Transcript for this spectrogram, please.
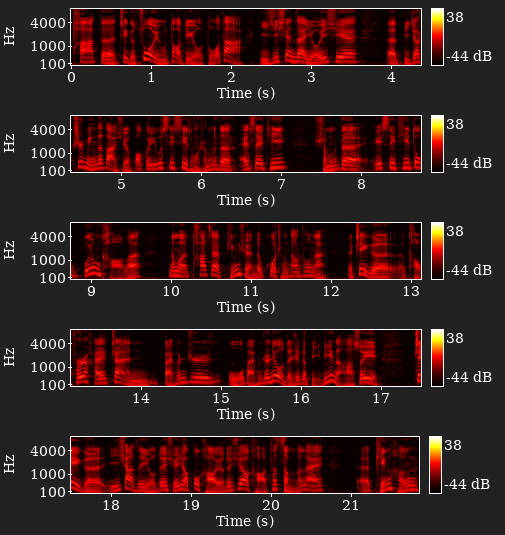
它的这个作用到底有多大？以及现在有一些。呃，比较知名的大学，包括 UC 系统什么的，SAT 什么的，ACT 都不用考了。那么它在评选的过程当中呢，这个考分还占百分之五、百分之六的这个比例呢啊，所以这个一下子有的学校不考，有的学校考，它怎么来呃平衡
